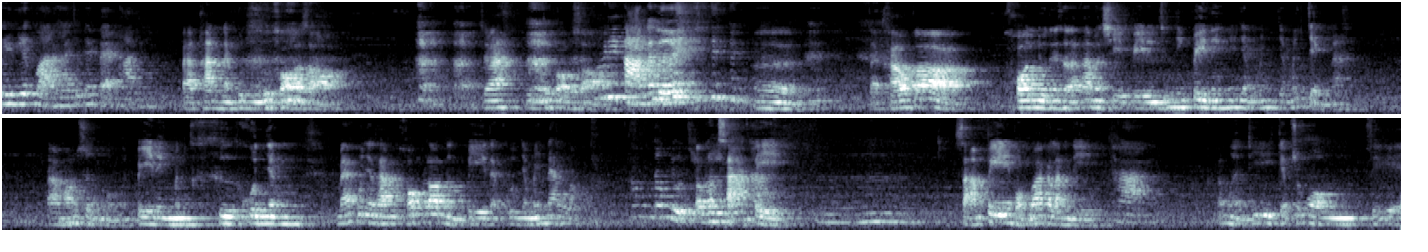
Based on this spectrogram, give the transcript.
ได้เยอะกว่านะคะจะได้แปดพันแปดพันนะคุณรู้กอสใช่ไหมคุณรู้กอสไม่ได้ต่างกันเลย เออ แต่เขาก็คนอยู่ในสถานการณ์บัญชีปีหนึ่งจริงๆปีหนึ่งนี่ยังไม่ยังไม่เจ๋งนะ ตามความรู้สึกของผมปีหนึ่งมันคือคุณยังแม้คุณจะทำครบรอบหนึ่งปี แต่คุณยังไม่แน่นหรอกต้องต้องอยู่กี่ต้องปีทั้งสามคะปีอืมสามปีนี่ผมว่ากำลังดีค่ะ ก็เหมือนที่เก็บชั่วโมง CPA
